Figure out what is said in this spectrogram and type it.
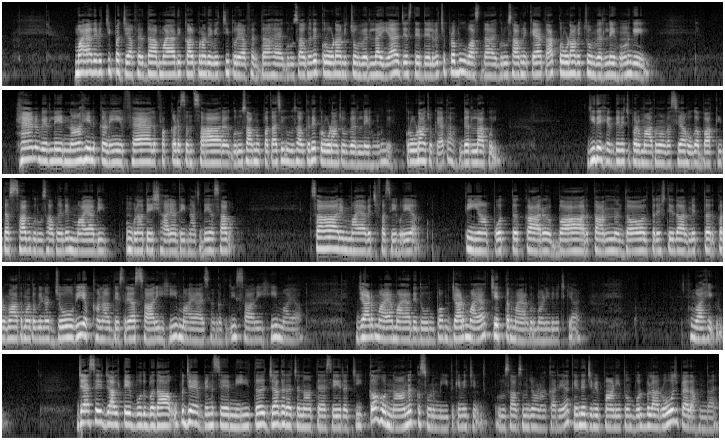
ਮਾਇਆ ਦੇ ਵਿੱਚ ਹੀ ਭੱਜਿਆ ਫਿਰਦਾ, ਮਾਇਆ ਦੀ ਕਲਪਨਾ ਦੇ ਵਿੱਚ ਹੀ ਤੁਰਿਆ ਫਿਰਦਾ ਹੈ। ਗੁਰੂ ਸਾਹਿਬ ਕਹਿੰਦੇ, ਕਰੋੜਾਂ ਵਿੱਚੋਂ ਵਿਰਲਾ ਹੀ ਹੈ, ਜਿਸ ਦੇ ਦਿਲ ਵਿੱਚ ਪ੍ਰਭੂ ਵਸਦਾ ਹੈ। ਗੁਰੂ ਸਾਹਿਬ ਨੇ ਕਹਿਤਾ ਕਰੋੜਾਂ ਵਿੱਚੋਂ ਵਿਰਲੇ ਹੋਣਗੇ। ਹੈਨ ਵਿਰਲੇ ਨਾਹਿਨ ਕਨੇ ਫੈਲ ਫੱਕੜ ਸੰਸਾਰ। ਗੁਰੂ ਸਾਹਿਬ ਨੂੰ ਪਤਾ ਸੀ, ਗੁਰੂ ਸਾਹਿਬ ਕਹਿੰਦੇ, ਕਰੋੜਾਂ ਚੋਂ ਵਿਰਲੇ ਹੋਣਗੇ। ਕਰੋੜਾਂ ਚੋਂ ਕਹਿਤਾ ਵਿਰਲਾ ਕੋਈ। ਜਿਹਦੇ ਹਿਰਦੇ ਵਿੱਚ ਪਰਮਾਤਮਾ ਵਸਿਆ ਹੋਊਗਾ, ਬਾਕੀ ਤਾਂ ਸਭ ਗੁਰੂ ਸਾਹਿਬ ਕਹਿੰਦੇ, ਮਾਇਆ ਦੀ ਉਂਗਲਾਂ ਤੇ ਇਸ਼ਾਰਿਆਂ ਤੇ ਨੱਚਦੇ ਆ ਸਭ। ਸਾਰੇ ਮਾਇਆ ਵਿੱਚ ਫਸੇ ਹੋਏ ਆ। ਧੀਆਂ, ਪੁੱਤ, ਘਰ, ਬਾਰ, ਧਨ, ਦੌਲਤ, ਰਿਸ਼ਤੇਦਾਰ, ਮਿੱਤਰ, ਪਰਮਾਤਮਾ ਤੋਂ ਬਿਨਾ ਜੋ ਵੀ ਅੱਖਾਂ ਨਾਲ ਦਿਸ ਰਿਹਾ, ਸਾਰੀ ਹੀ ਮਾਇਆ ਹੈ ਸੰਗਤ ਜੀ, ਸਾਰੀ ਹੀ ਮਾਇਆ। ਜੜ ਮਾਇਆ ਮਾਇਆ ਦੇ ਦੋ ਰੂਪਾਂ, ਜੜ ਮਾਇਆ, ਚੇਤਨ ਮਾਇਆ ਗੁਰਬਾਣੀ ਦੇ ਵਿੱਚ ਕਿਹਾ ਹੈ। ਵਾਹਿਗੁਰੂ। ਜੈਸੇ ਜਲ ਤੇ ਬੁੱਧ ਬਦਾ ਉਪਜੈ ਬਿਨ ਸੇ ਨੀਤ ਜਗ ਰਚਨਾ ਤੈਸੇ ਰਚੀ ਕਹੋ ਨਾਨਕ ਸੁਣ ਮੀਤ ਕਿਵੇਂ ਗੁਰੂ ਸਾਹਿਬ ਸਮਝਾਉਣਾ ਕਰ ਰਿਹਾ ਕਹਿੰਦੇ ਜਿਵੇਂ ਪਾਣੀ ਤੋਂ ਬੁਲਬਲਾ ਰੋਜ਼ ਪੈਦਾ ਹੁੰਦਾ ਹੈ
